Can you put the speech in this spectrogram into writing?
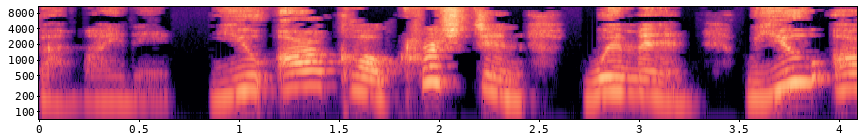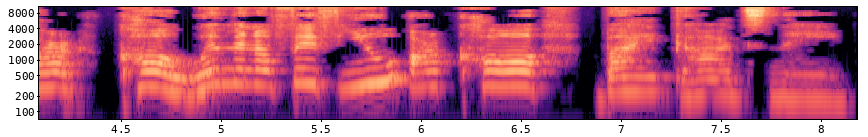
by my name. You are called Christian women. You are called women of faith. You are called by God's name.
